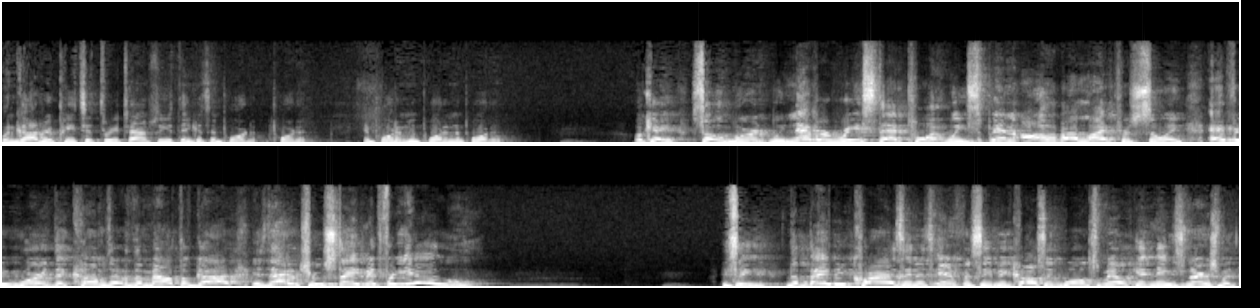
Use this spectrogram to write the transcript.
When God repeats it three times, do you think it's important? Important? Important, important, important? Okay, so we're, we never reach that point. We spend all of our life pursuing every word that comes out of the mouth of God. Is that a true statement for you? You see, the baby cries in its infancy because it wants milk. It needs nourishment.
